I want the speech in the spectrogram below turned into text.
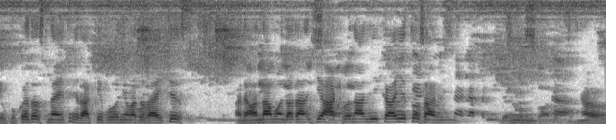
ते फुकतच नाही. ते राखी पौर्णिमा तर राहायचेच आणि अनामधात आणखी आठवण आली का येतोच आम्ही. हो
